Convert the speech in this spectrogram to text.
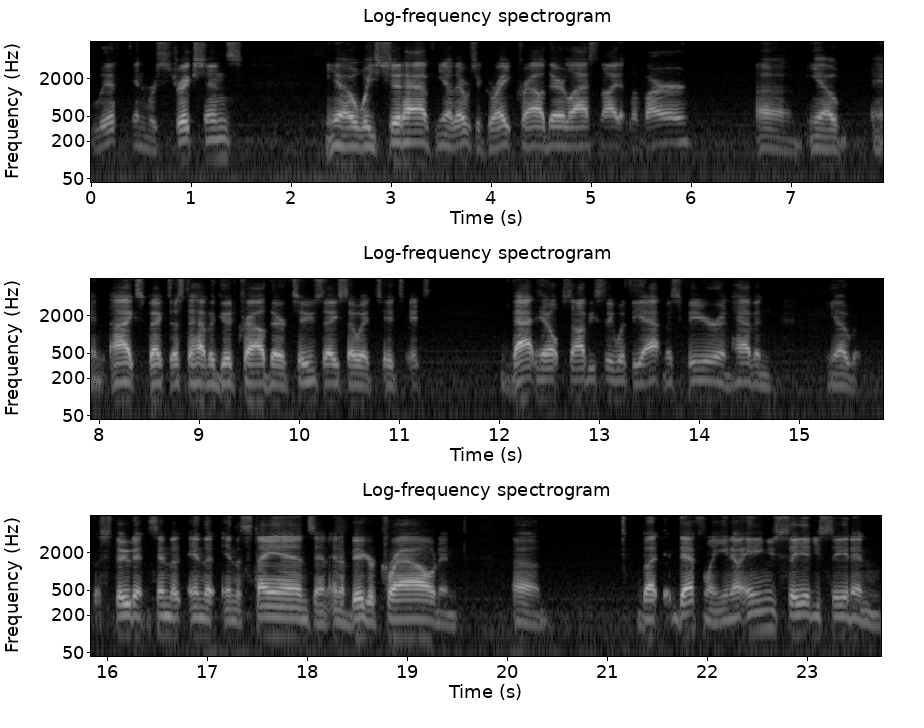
lift and restrictions, you know, we should have, you know, there was a great crowd there last night at La Vergne. Uh, you know, and I expect us to have a good crowd there Tuesday. So it's it's it's that helps obviously with the atmosphere and having, you know, the students in the in the in the stands and, and a bigger crowd and um, but definitely, you know, and you see it, you see it in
